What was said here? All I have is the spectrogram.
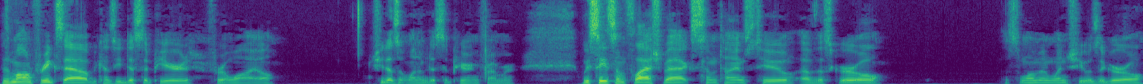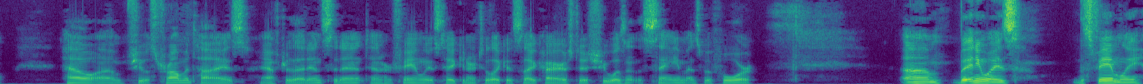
his mom freaks out because he disappeared for a while. She doesn't want him disappearing from her. We see some flashbacks sometimes too of this girl, this woman when she was a girl, how um, she was traumatized after that incident and her family has taken her to like a psychiatrist. She wasn't the same as before. Um, but anyways, this family,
